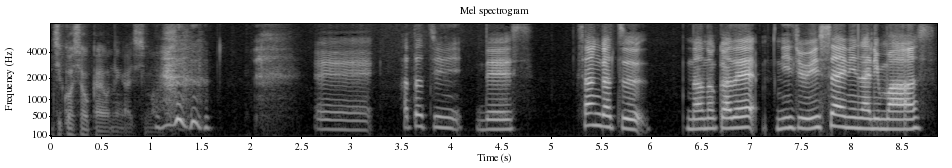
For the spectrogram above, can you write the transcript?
自己紹介お願いします えー、二十歳です。3月7日で21歳になります。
